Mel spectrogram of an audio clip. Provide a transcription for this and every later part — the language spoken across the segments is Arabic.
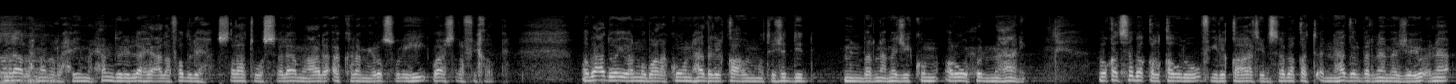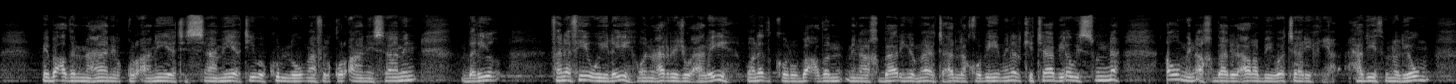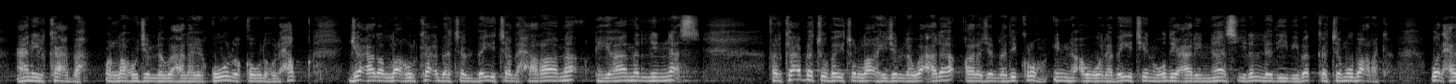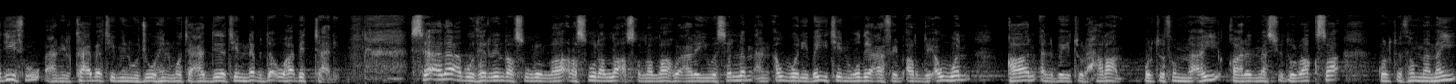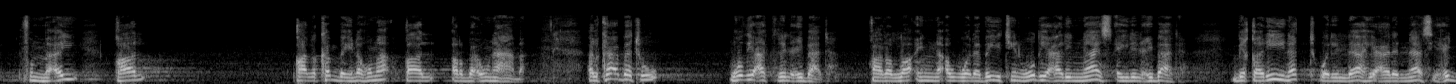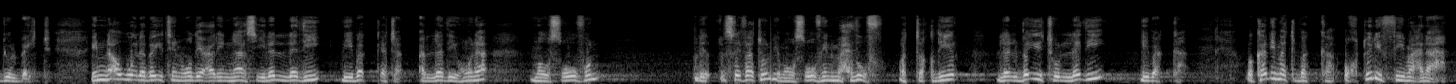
بسم الله الرحمن الرحيم الحمد لله على فضله والصلاة والسلام على أكرم رسله وأشرف خلقه وبعد أيها المباركون هذا لقاء متجدد من برنامجكم روح المعاني وقد سبق القول في لقاءات سبقت أن هذا البرنامج يعنى ببعض المعاني القرآنية السامية وكل ما في القرآن سام بليغ فنفيء إليه ونعرج عليه ونذكر بعضا من أخباره وما يتعلق به من الكتاب أو السنة أو من أخبار العرب وتاريخها. حديثنا اليوم عن الكعبة. والله جل وعلا يقول وقوله الحق جعل الله الكعبة البيت الحرام قياما للناس. فالكعبة بيت الله جل وعلا. قال جل ذكره إن أول بيت وضع للناس للذي ببكة مباركة. والحديث عن الكعبة من وجوه متعددة نبدأها بالتالي. سأل أبو ذر رسول الله رسول الله صلى الله عليه وسلم عن أول بيت وضع في الأرض أول قال البيت الحرام. قلت ثم أي؟ قال المسجد الأقصى. قلت ثم مي؟ ثم أي؟ قال قال كم بينهما؟ قال أربعون عاما. الكعبة وضعت للعبادة. قال الله إن أول بيت وضع للناس أي للعبادة. بقرينة ولله على الناس حج البيت. إن أول بيت وضع للناس للذي ببكة الذي هنا موصوف صفة لموصوف محذوف والتقدير للبيت الذي ببكة. وكلمة بكة اختلف في معناها.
